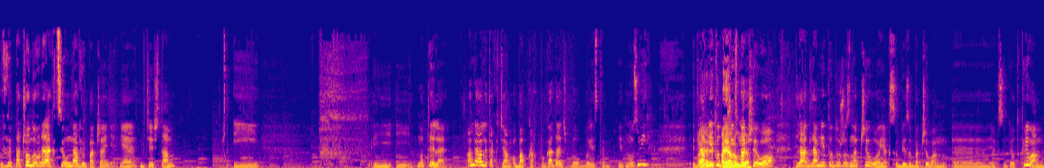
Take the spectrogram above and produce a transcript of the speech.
wypaczoną reakcją na wypaczenie, nie? Gdzieś tam. I, i, i no tyle. Ale, ale tak chciałam o babkach pogadać, bo, bo jestem jedną z nich. Dla ja- mnie to ja dużo lubię. znaczyło. Dla, dla mnie to dużo znaczyło, jak sobie zobaczyłam, e, jak sobie odkryłam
